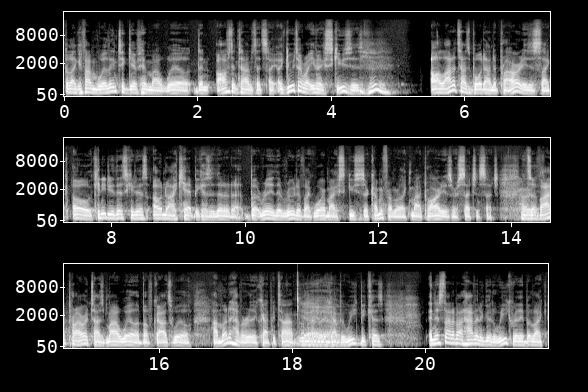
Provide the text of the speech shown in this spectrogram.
But like if I'm willing to give him my will, then oftentimes that's like, like you were talking about even excuses. Mm-hmm. A lot of times boil down to priorities. It's like, oh, can you do this? Can you do this? Oh no, I can't because of da da da. But really, the root of like where my excuses are coming from are like my priorities are such and such. And so if I prioritize my will above God's will, I'm gonna have a really crappy time. I'm gonna have a really Yeah. crappy week because, and it's not about having a good week really, but like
